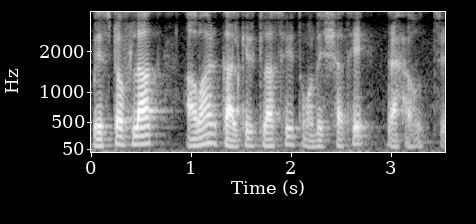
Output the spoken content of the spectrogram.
বেস্ট অফ লাক আবার কালকের ক্লাসে তোমাদের সাথে দেখা হচ্ছে।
